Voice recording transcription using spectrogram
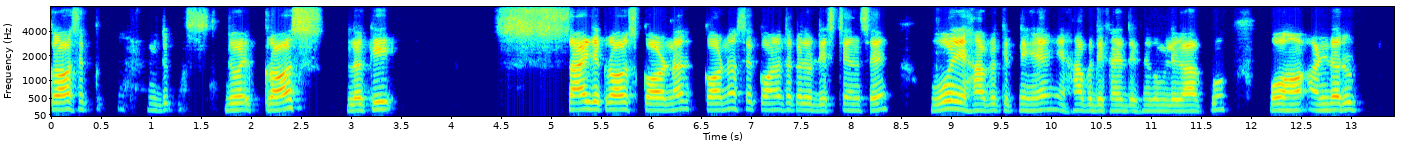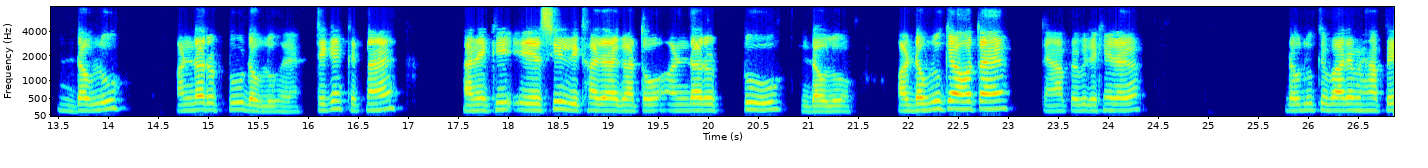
क्रॉस जो क्रॉस मतलब कि साइज़ अक्रॉस कॉर्नर कॉर्नर से कॉर्नर तक का जो डिस्टेंस है, वो यहाँ पे कितनी है? यहाँ पे दिखाई, देखने को मिलेगा आपको। वो हाँ under root W under root two W है। ठीक है? कितना है? यानी कि ए सी लिखा जाएगा तो अंडर रूट टू डब्लू और डब्लू क्या होता है? तो यहाँ पे भी देखने जाएगा। डब्लू के बारे में यहाँ पे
